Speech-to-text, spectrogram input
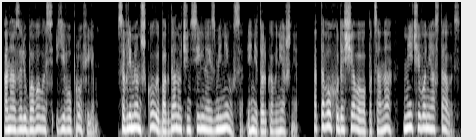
она залюбовалась его профилем. Со времен школы Богдан очень сильно изменился, и не только внешне. От того худощавого пацана ничего не осталось.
